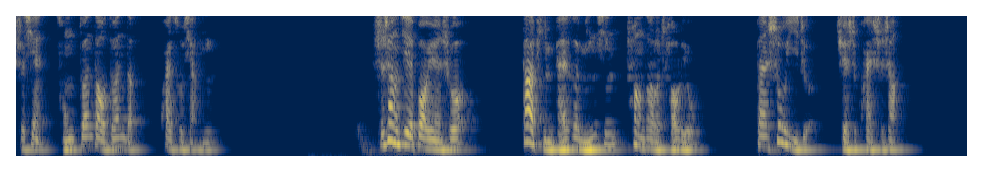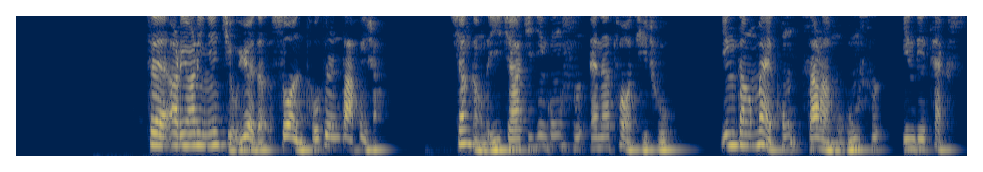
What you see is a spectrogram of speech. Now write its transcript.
实现从端到端的快速响应。时尚界抱怨说，大品牌和明星创造了潮流，但受益者却是快时尚。在二零二零年九月的 Swan 投资人大会上。香港的一家基金公司 Anatol 提出，应当卖空 Sara 母公司 Inditex。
